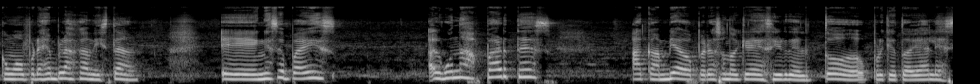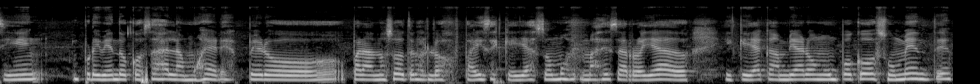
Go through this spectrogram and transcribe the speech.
Como por ejemplo Afganistán. en ese país algunas partes ha cambiado, pero eso no quiere decir del todo, porque todavía le siguen prohibiendo cosas a las mujeres, pero para nosotros los países que ya somos más desarrollados y que ya cambiaron un poco su mente,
